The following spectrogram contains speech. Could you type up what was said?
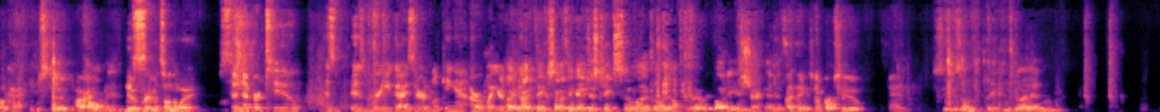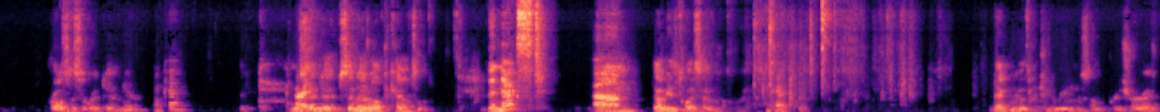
Okay, instead of All right. calling in. New equipment's on the way. So number two is, is where you guys are looking at, or what you're looking I, I at? think so. I think it just takes the liability off of everybody and, Sure. and if. I think number two and Sees them, they can go ahead and process it right down there. Okay. We'll All right. send that, send that off to council. The next, um, That'll be the twenty-seventh. okay, And that can go through two readings, I'm pretty sure, right?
